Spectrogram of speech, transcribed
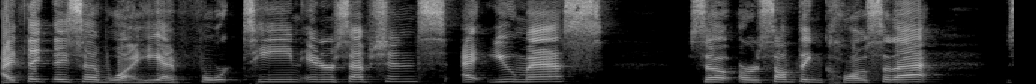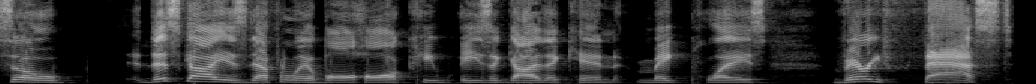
I think they said what? He had 14 interceptions at UMass. So or something close to that. So this guy is definitely a ball hawk. He he's a guy that can make plays very fast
